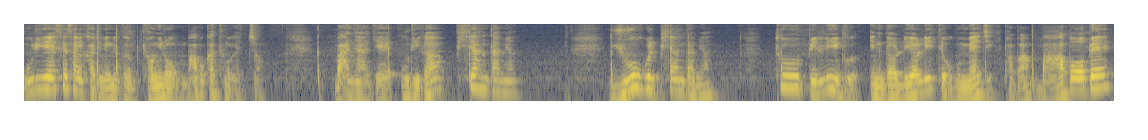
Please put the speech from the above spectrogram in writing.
우리의 세상이 가지고 있는 그 경이로움 마법 같은 거겠죠. 만약에 우리가 피한다면 유혹을 피한다면 to believe in the reality of magic. 봐봐. 마법의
